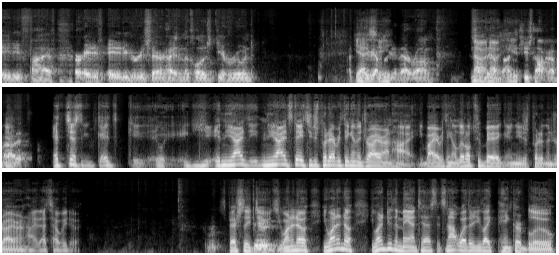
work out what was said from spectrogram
85 or 80, 80 degrees Fahrenheit and the clothes get ruined? Yeah, Maybe I'm reading that wrong. No, Something no, he- he's, talking about it. It's just it's in the United in the United States. You just put everything in the dryer on high. You buy everything a little too big, and you just put it in the dryer on high. That's how we do it. Especially Dude. dudes. You want to know. You want to know. You want to do the man test. It's not whether you like pink or blue.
